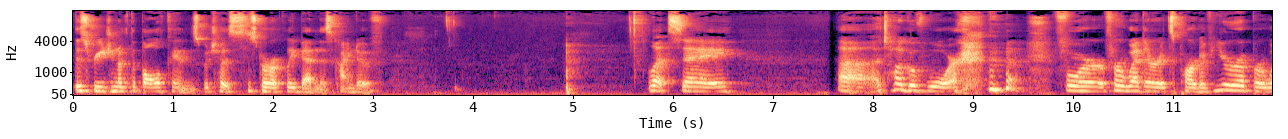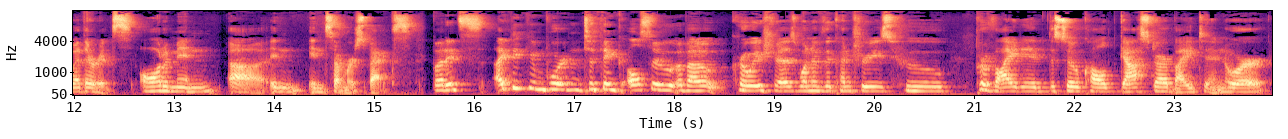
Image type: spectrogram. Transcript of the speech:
this region of the Balkans, which has historically been this kind of, let's say, uh, a tug of war for for whether it's part of Europe or whether it's Ottoman uh, in in some respects. But it's I think important to think also about Croatia as one of the countries who provided the so-called Gastarbeiter or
